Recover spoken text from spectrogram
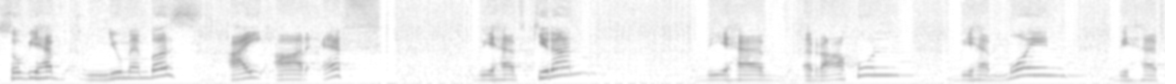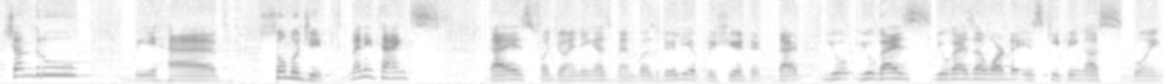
So we have new members. Irf we have kiran. We have rahul. We have moin we have Chandru, we have Somojit. Many thanks, guys, for joining as members. Really appreciate it. That you you guys you guys are what is keeping us going.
